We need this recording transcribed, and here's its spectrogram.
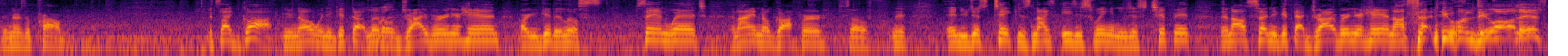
then there's a problem. It's like golf, you know, when you get that little right. driver in your hand or you get a little sand wedge, and I ain't no golfer, so, and you just take this nice easy swing and you just chip it, then all of a sudden you get that driver in your hand, all of a sudden you want to do all this,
